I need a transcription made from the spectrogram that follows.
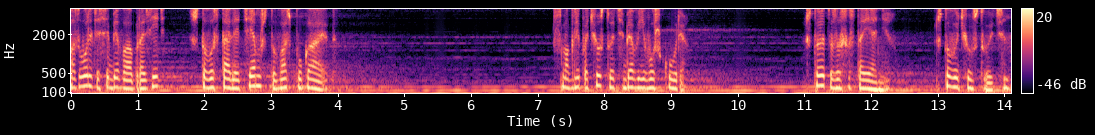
Позвольте себе вообразить, что вы стали тем, что вас пугает. Смогли почувствовать себя в его шкуре. Что это за состояние? Что вы чувствуете?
